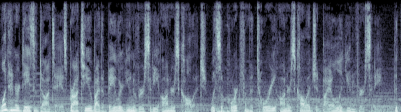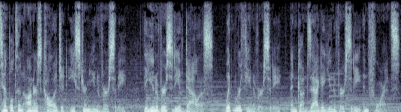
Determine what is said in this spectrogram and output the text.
100 Days of Dante is brought to you by the Baylor University Honors College with support from the Torrey Honors College at Biola University, the Templeton Honors College at Eastern University, the University of Dallas, Whitworth University, and Gonzaga University in Florence.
